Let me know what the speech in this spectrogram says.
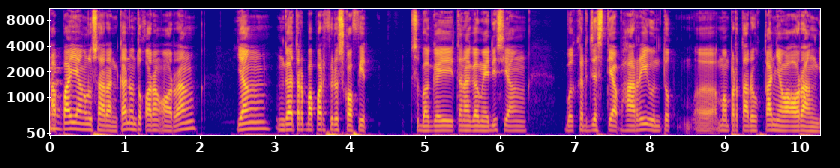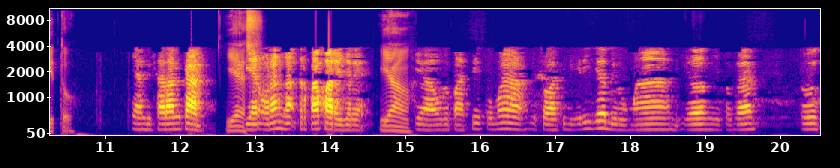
apa yang lu sarankan untuk orang-orang yang nggak terpapar virus COVID sebagai tenaga medis yang bekerja setiap hari untuk eh, mempertaruhkan nyawa orang gitu? yang disarankan Yes. biar orang nggak terpapar ya ya Iya. ya udah pasti itu mah isolasi diri aja di rumah diem gitu kan terus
